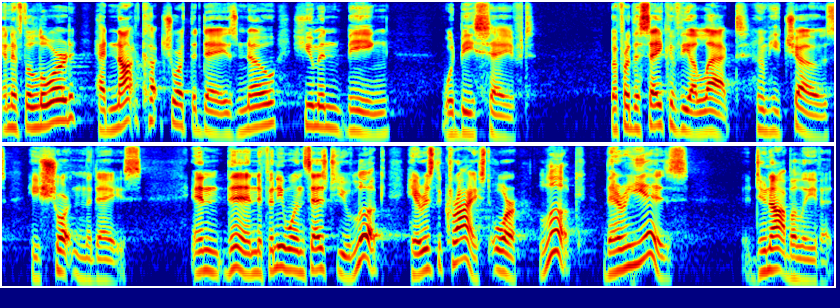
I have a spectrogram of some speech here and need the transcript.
And if the Lord had not cut short the days, no human being would be saved. But for the sake of the elect, whom he chose, he shortened the days. And then, if anyone says to you, Look, here is the Christ, or Look, there he is, do not believe it.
